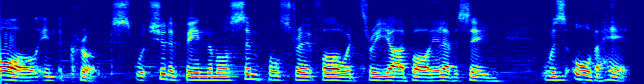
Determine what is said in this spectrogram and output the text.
ball into Crooks, which should have been the most simple, straightforward three yard ball you'll ever see, was overhit.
